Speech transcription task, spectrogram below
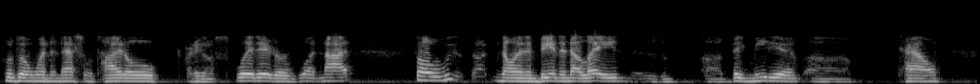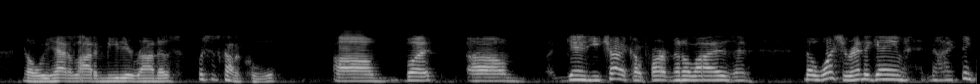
who's going to win the national title? Are they going to split it or whatnot? So we, you know, and being in LA, is a, big media uh, town. You know, we had a lot of media around us, which is kind of cool. Um, but um, again, you try to compartmentalize and no, once you're in the game, no, I think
